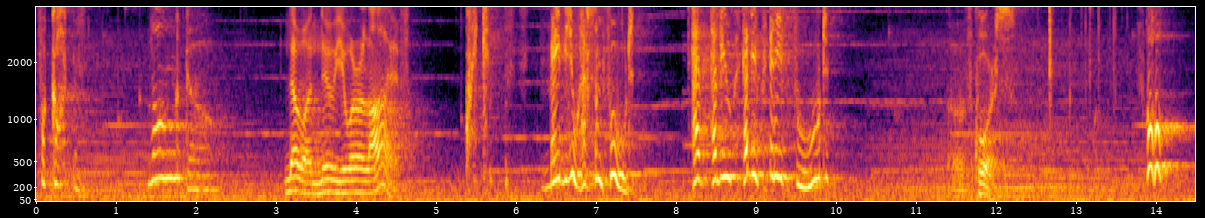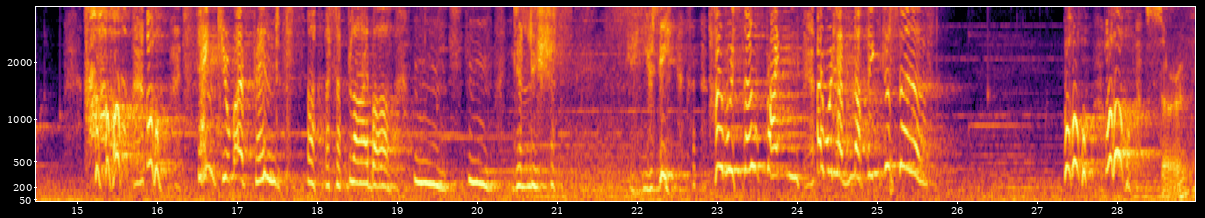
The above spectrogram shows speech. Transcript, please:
Forgotten. Long ago. No one knew you were alive. Quick. Maybe you have some food. Have, have you have you any food? Of course. Oh, oh, thank you, my friend. A, a supply bar. Mmm, mm, delicious. You see, I was so frightened I would have nothing to serve. Oh, oh, Serve?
